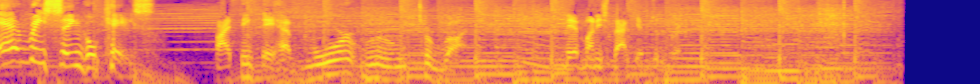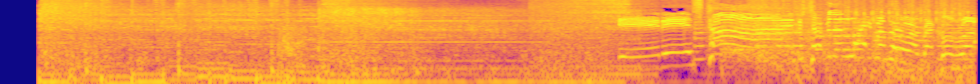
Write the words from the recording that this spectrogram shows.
every single case, I think they have more room to run. Mad Money's back after the break. It is time! It's time for the lightning round. Record run.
